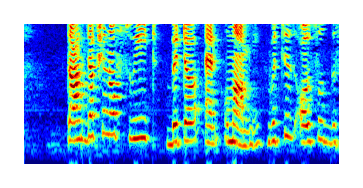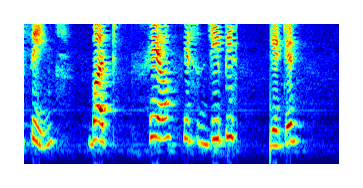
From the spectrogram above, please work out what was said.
transduction of sweet, bitter and umami which is also the same but here it's GP mediated,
